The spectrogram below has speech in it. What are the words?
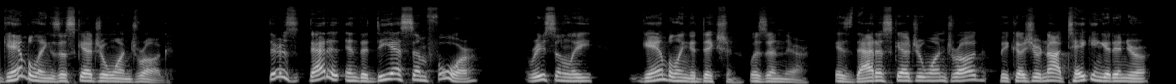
gambling is a schedule 1 drug. There's that in the DSM-4 recently gambling addiction was in there is that a schedule 1 drug because you're not taking it in your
